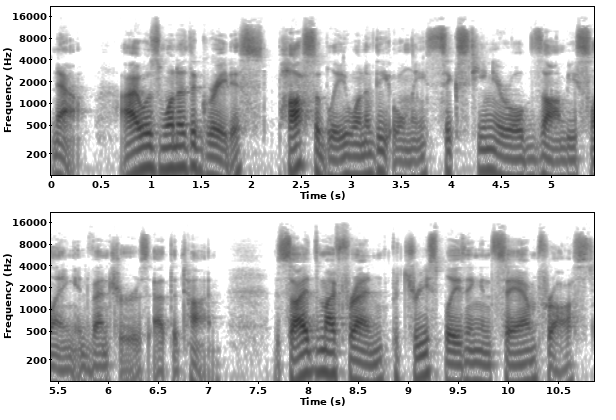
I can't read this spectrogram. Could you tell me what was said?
Now, I was one of the greatest, possibly one of the only 16 year old zombie slaying adventurers at the time. Besides my friend Patrice Blazing and Sam Frost,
